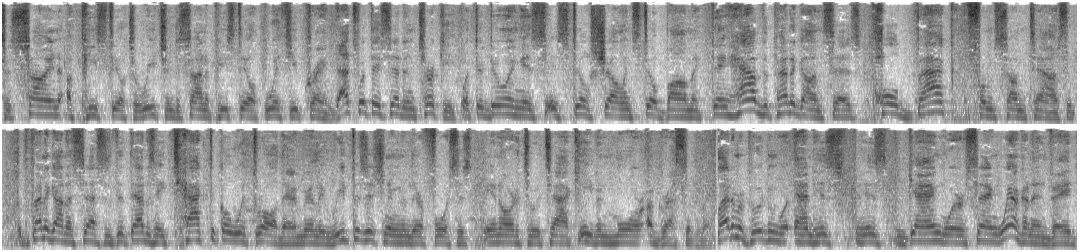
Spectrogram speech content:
to sign a peace deal, to reach and to sign a peace deal with Ukraine. That's what they said in Turkey. What they're doing is, is still shelling, still bombing. They have, the Pentagon says, pulled back from some towns. But the Pentagon assesses that that is a tactical withdrawal. They are merely repositioning their forces in order to attack even more aggressively. Vladimir Putin and his, his gang were saying, we're going to invade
